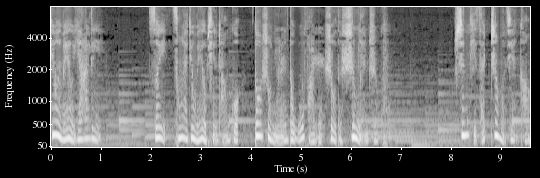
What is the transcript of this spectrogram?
因为没有压力，所以从来就没有品尝过多数女人都无法忍受的失眠之苦。身体才这么健康，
